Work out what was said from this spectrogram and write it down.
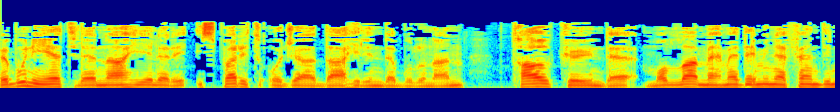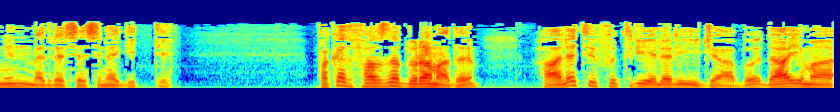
ve bu niyetle nahiyeleri İsparit Ocağı dahilinde bulunan Tağ köyünde Molla Mehmed Emin Efendi'nin medresesine gitti. Fakat fazla duramadı haleti fıtriyeleri icabı daima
